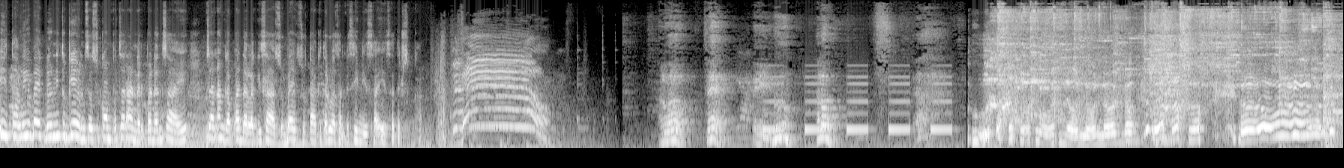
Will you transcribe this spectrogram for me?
Ih, tak lebih baik dengan itu game saya suka pacaran daripada saya. Jangan anggap ada lagi sasu. Baik, sudah kita dua sampai sini saya saya terus suka. Halo, halo. Sayang. Eh, Nuh, Nuh. Halo. no, no, no, no.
